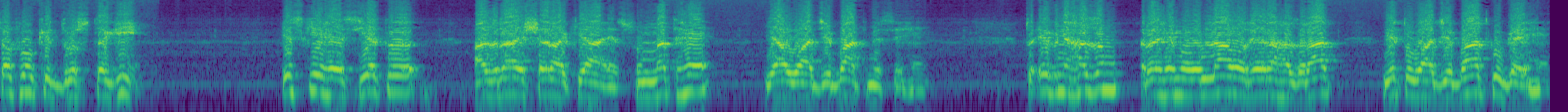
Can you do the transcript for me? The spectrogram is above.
صفوں کی درستگی، اس کی حیثیت ازرا شرح کیا ہے، سنت ہے یا واجبات میں سے ہے تو ابن حزم رحم اللہ وغیرہ حضرات یہ تو واجبات کو گئے ہیں،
